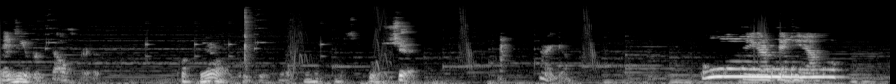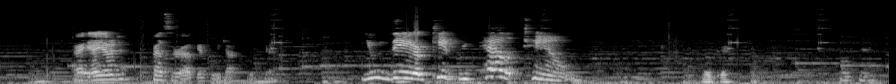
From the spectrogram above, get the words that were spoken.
Pidgey me- over Fuck yeah, I want Pidgey. Oh shit. There you go. So you got a Pidgey now. Alright, I gotta press the rock after we talk to this guy. You there, kid from Pallet Town! Okay. Okay.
